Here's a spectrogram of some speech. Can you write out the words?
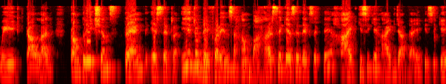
weight colour complexions strength, etc. ये जो डिफरेंस हम बाहर से कैसे देख सकते हैं हाइट किसी की हाइट ज़्यादा है किसी के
